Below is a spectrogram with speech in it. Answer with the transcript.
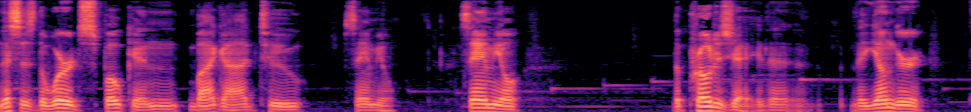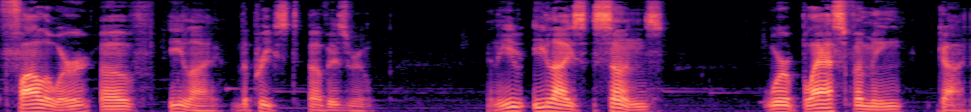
This is the word spoken by God to Samuel. Samuel, the protege, the, the younger follower of Eli, the priest of Israel. And Eli's sons were blaspheming God.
